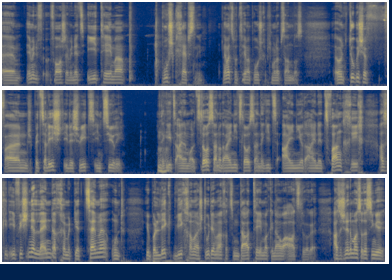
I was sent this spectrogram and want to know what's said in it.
ähm, ich mir vorstellen, wenn jetzt ein Thema Brustkrebs nimmt. Nehmen wir jetzt mal das Thema Brustkrebs mal etwas anderes. Und du bist ein, ein Spezialist in der Schweiz, in Zürich. Dann gibt es einen mal zu Lausanne oder eine zu Lausanne, dann gibt es eine oder eine zu Frankreich. Also es gibt in verschiedenen Ländern kommen die zusammen und überlegt, wie kann man eine Studie machen, um das Thema genauer anzuschauen. Also es ist nicht einmal so, dass irgendwie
